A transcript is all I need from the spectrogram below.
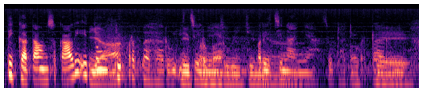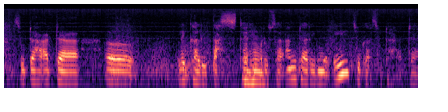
tiga tahun sekali itu ya. diperbaharui izinnya, izinnya. perizinannya sudah diperbarui, okay. sudah ada uh, legalitas dari hmm. perusahaan dari MUI juga sudah ada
